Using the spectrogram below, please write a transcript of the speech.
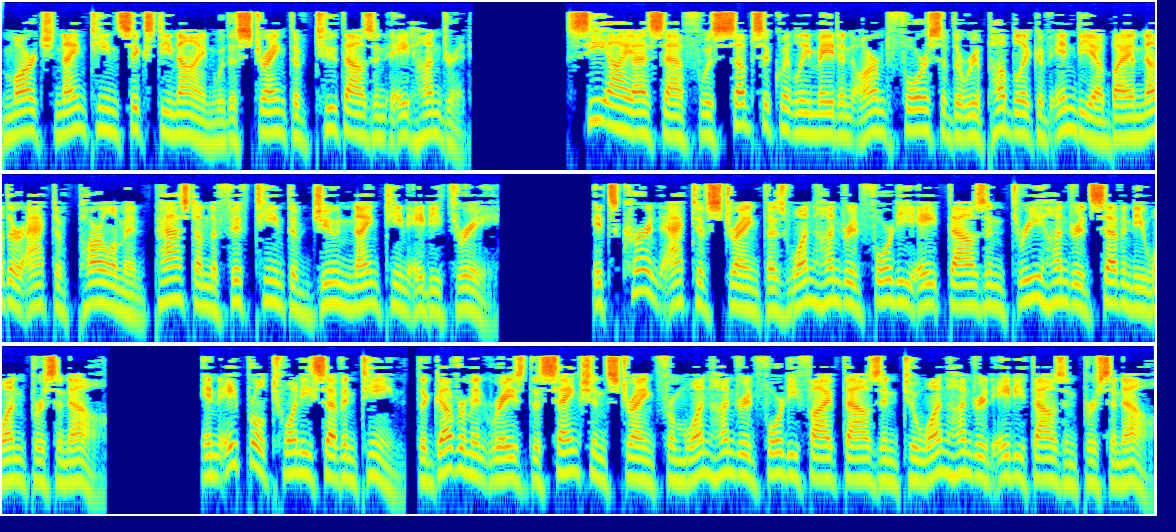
March 1969 with a strength of 2,800. CISF was subsequently made an armed force of the Republic of India by another Act of Parliament passed on 15 June 1983. Its current active strength is 148,371 personnel. In April 2017, the government raised the sanction strength from 145,000 to 180,000 personnel.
